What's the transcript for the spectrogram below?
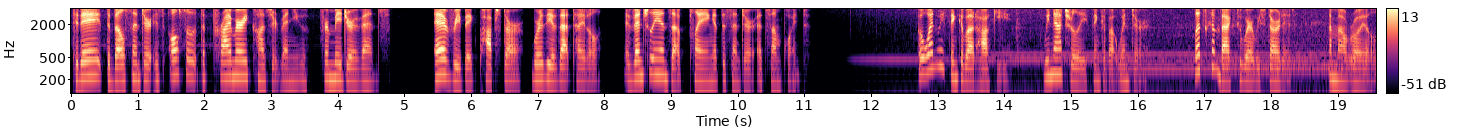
Today, the Bell Centre is also the primary concert venue for major events. Every big pop star worthy of that title eventually ends up playing at the center at some point. But when we think about hockey, we naturally think about winter. Let's come back to where we started, at Mount Royal,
